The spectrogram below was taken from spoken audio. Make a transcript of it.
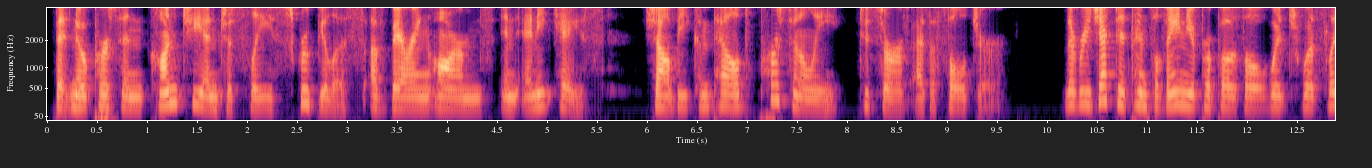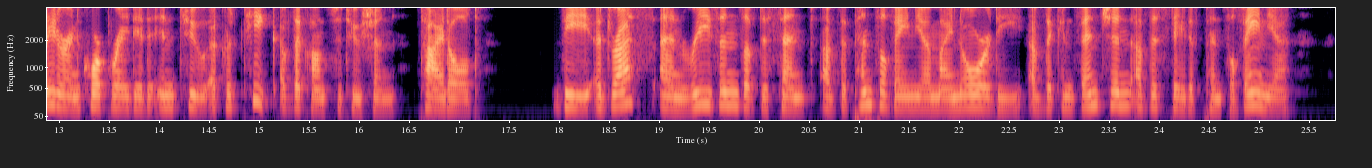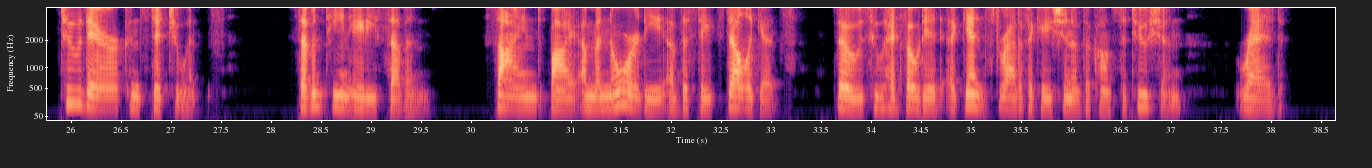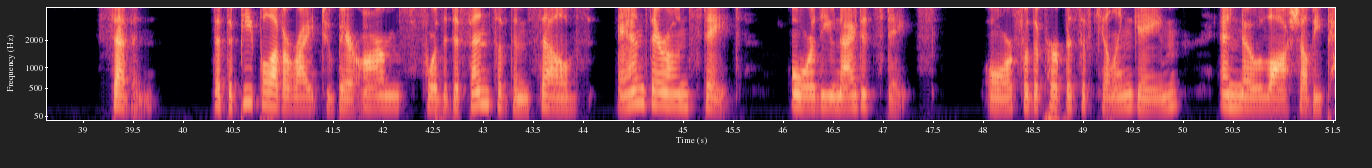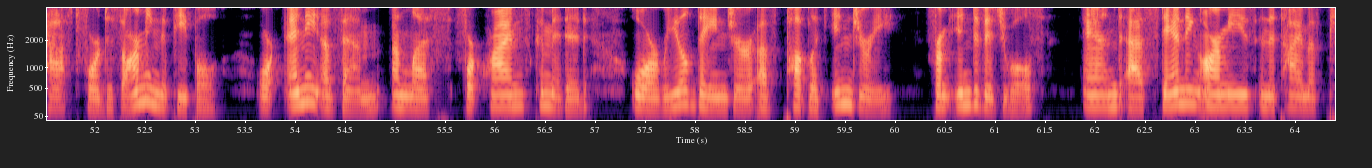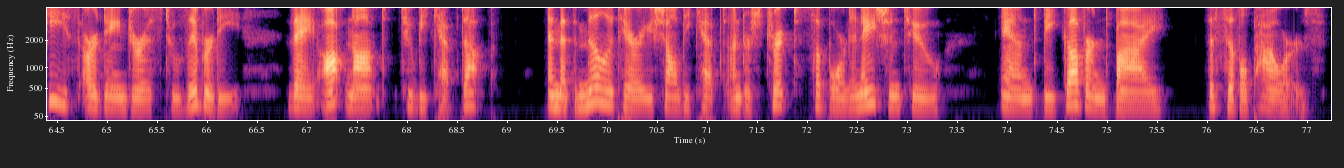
that no person conscientiously scrupulous of bearing arms in any case shall be compelled personally to serve as a soldier. The rejected Pennsylvania proposal, which was later incorporated into a critique of the Constitution titled The Address and Reasons of Dissent of the Pennsylvania Minority of the Convention of the State of Pennsylvania to Their Constituents, 1787, signed by a minority of the state's delegates those who had voted against ratification of the Constitution, read 7. That the people have a right to bear arms for the defense of themselves and their own state, or the United States, or for the purpose of killing game, and no law shall be passed for disarming the people, or any of them, unless for crimes committed or real danger of public injury from individuals and as standing armies in the time of peace are dangerous to liberty, they ought not to be kept up, and that the military shall be kept under strict subordination to, and be governed by, the civil powers.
